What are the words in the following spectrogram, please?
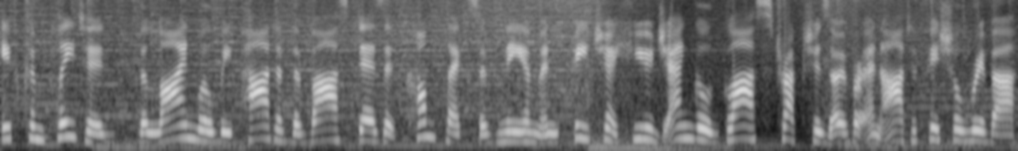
If completed, the line will be part of the vast desert complex of Neom and feature huge angled glass structures over an artificial river,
